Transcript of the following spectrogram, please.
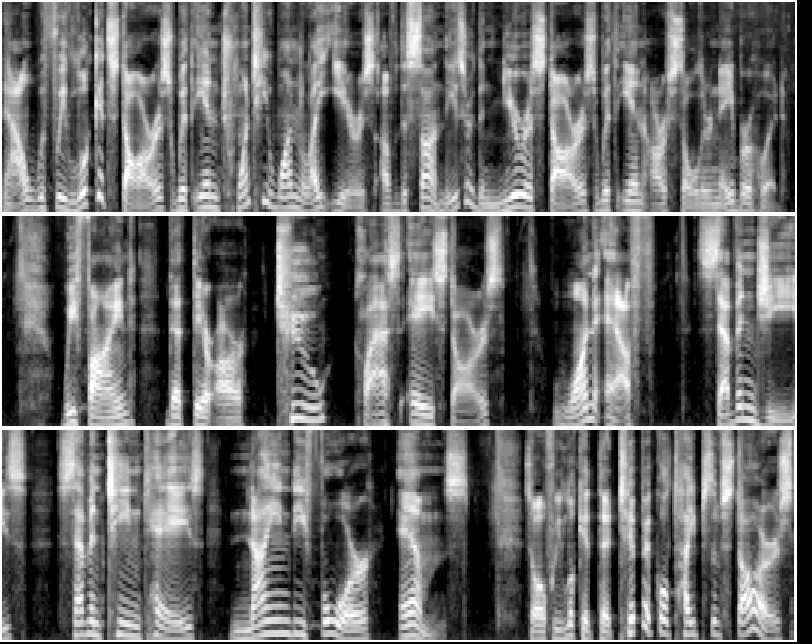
Now, if we look at stars within 21 light years of the sun, these are the nearest stars within our solar neighborhood. We find that there are two class A stars, one F, seven G's, 17 Ks 94 M's. So if we look at the typical types of stars,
